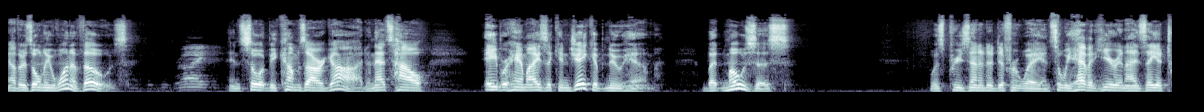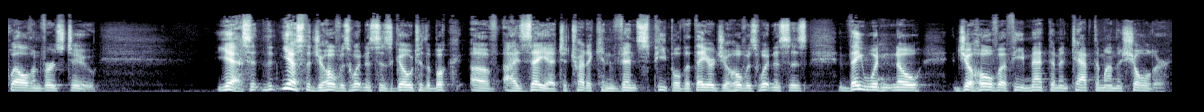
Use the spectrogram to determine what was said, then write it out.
Now there's only one of those. Right. And so it becomes our God. And that's how Abraham, Isaac, and Jacob knew him. But Moses was presented a different way. And so we have it here in Isaiah 12 and verse 2. Yes, yes, the Jehovah's Witnesses go to the book of Isaiah to try to convince people that they are Jehovah's Witnesses. They wouldn't know Jehovah if he met them and tapped them on the shoulder.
